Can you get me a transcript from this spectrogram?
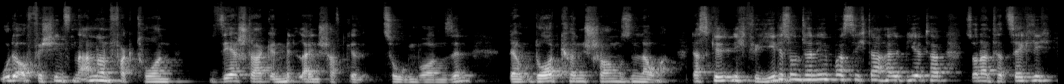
oder auf verschiedensten anderen Faktoren sehr stark in Mitleidenschaft gezogen worden sind, dort können Chancen lauern. Das gilt nicht für jedes Unternehmen, was sich da halbiert hat, sondern tatsächlich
